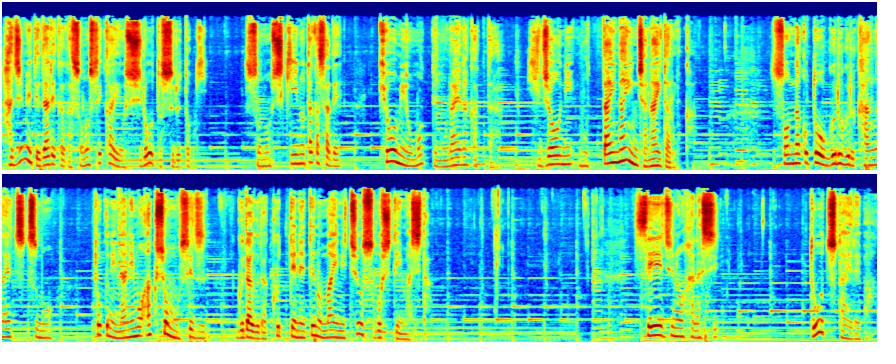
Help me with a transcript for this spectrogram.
初めて誰かがその世界を知ろうとする時その敷居の高さで興味を持ってもらえなかったら非常にもったいないんじゃないだろうか。そんなことをぐるぐる考えつつも特に何もアクションもせずぐだぐだ食って寝ての毎日を過ごしていました。政治の話どう伝えれば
